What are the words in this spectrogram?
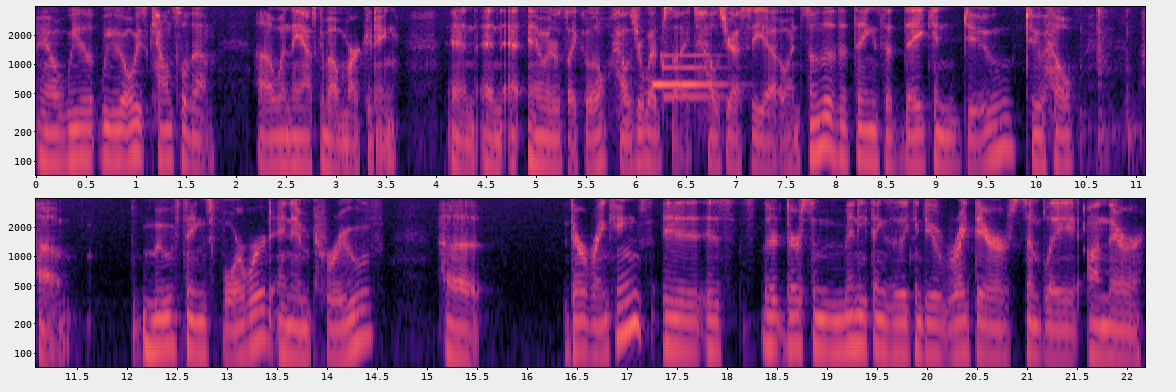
you know, we we always counsel them uh, when they ask about marketing. And, and and it was like, well, how's your website? How's your SEO? And some of the things that they can do to help um, move things forward and improve uh, their rankings is, is there, there's some many things that they can do right there simply on their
